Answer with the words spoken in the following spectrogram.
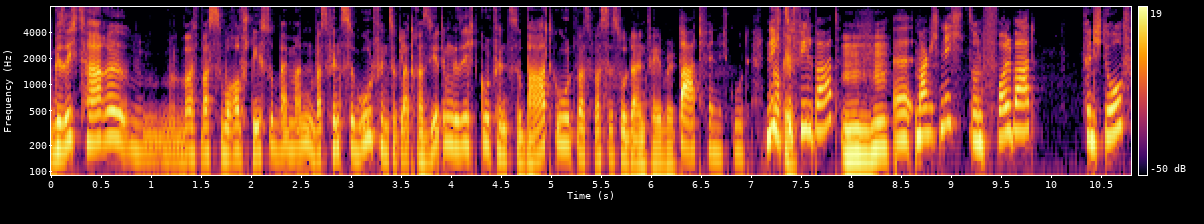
Gesichtshaare, was, was, worauf stehst du beim Mann? Was findest du gut? Findest du glatt rasiert im Gesicht gut? Findest du Bart gut? Was, was ist so dein Favorite? Bart finde ich gut. Nicht Okay. Mhm. zu viel Bart. Äh, mag ich nicht. So ein Vollbart finde ich doof.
